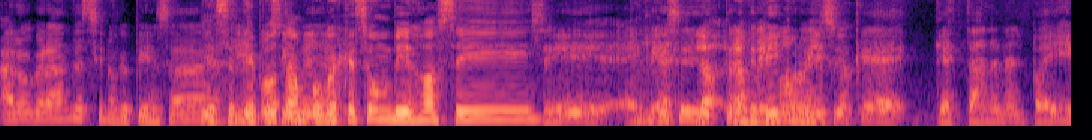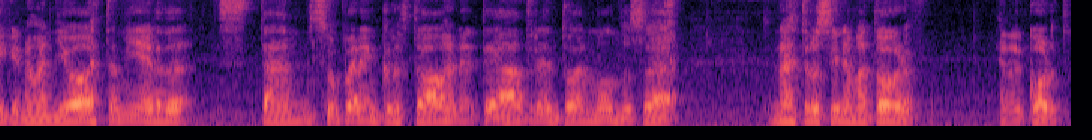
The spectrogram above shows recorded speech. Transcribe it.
algo grande, sino que piensas Y ese tipo tampoco ya. es que sea un viejo así. Sí, es que, que ser lo- los mismos pico, ¿no? vicios que, que están en el país y que nos han llevado a esta mierda están súper incrustados en el teatro y en todo el mundo. O sea, nuestro cinematógrafo, en el corto,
